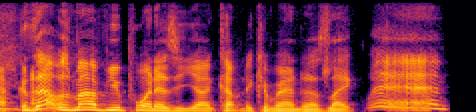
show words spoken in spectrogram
up because that was my viewpoint as a young company commander. I was like, man,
